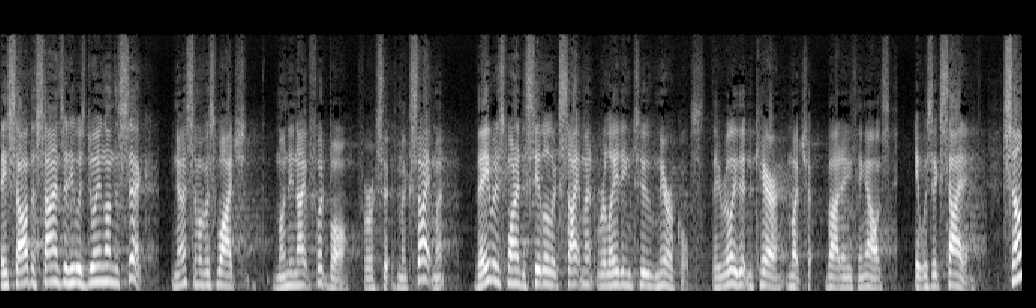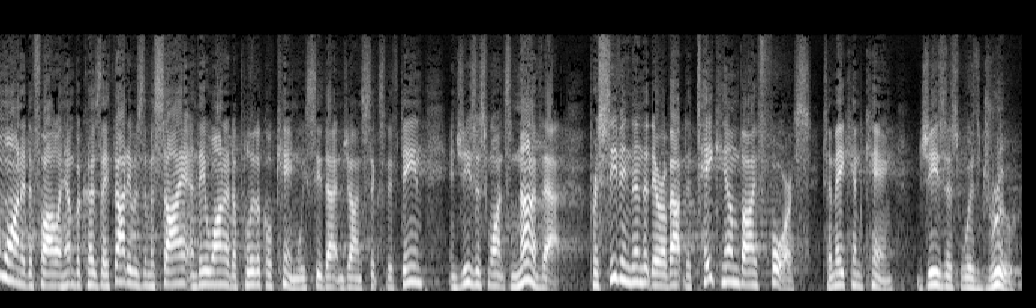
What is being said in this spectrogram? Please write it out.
they saw the signs that he was doing on the sick. You know, some of us watch Monday Night Football for some excitement. They just wanted to see a little excitement relating to miracles. They really didn't care much about anything else. It was exciting. Some wanted to follow him because they thought he was the Messiah and they wanted a political king. We see that in John 6:15, and Jesus wants none of that. Perceiving then that they were about to take him by force to make him king, Jesus withdrew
